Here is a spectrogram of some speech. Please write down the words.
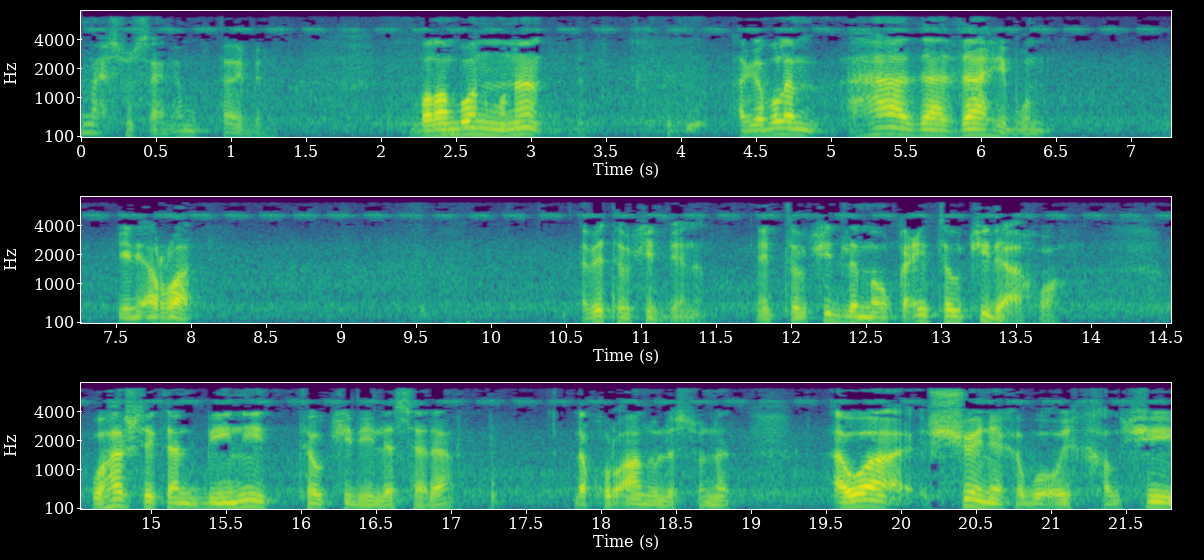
محسوس يعني هم تايبين بلان بون منا أقبل هذا ذاهب. يعني الرات. أبي توكيد بينهم. يعني التوكيد لموقعي توكيد يا و هەر شتێکتان بینی تەوکیدی لەسرە لە قورآن و لە سنت. ئەوە شوێنێکە بۆ ئەوی خەڵکی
